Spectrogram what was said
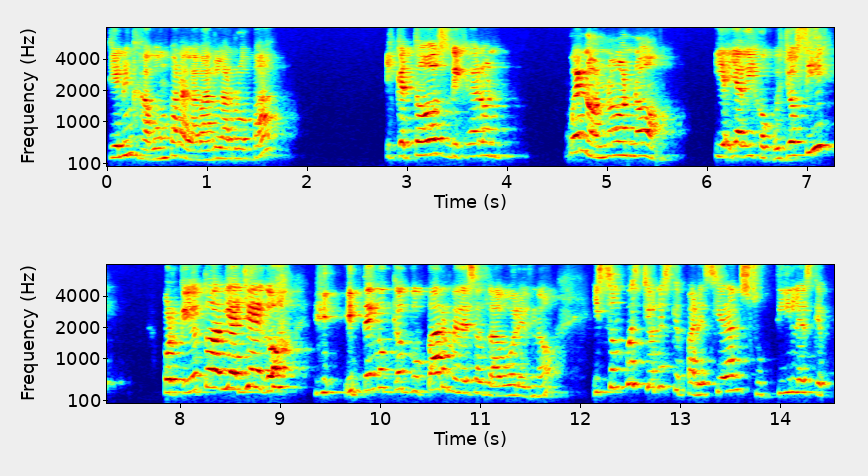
¿Tienen jabón para lavar la ropa? Y que todos dijeron, bueno, no, no. Y ella dijo, pues yo sí, porque yo todavía llego y, tengo que ocuparme de esas labores, ¿no? Y son cuestiones que parecieran sutiles, que,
